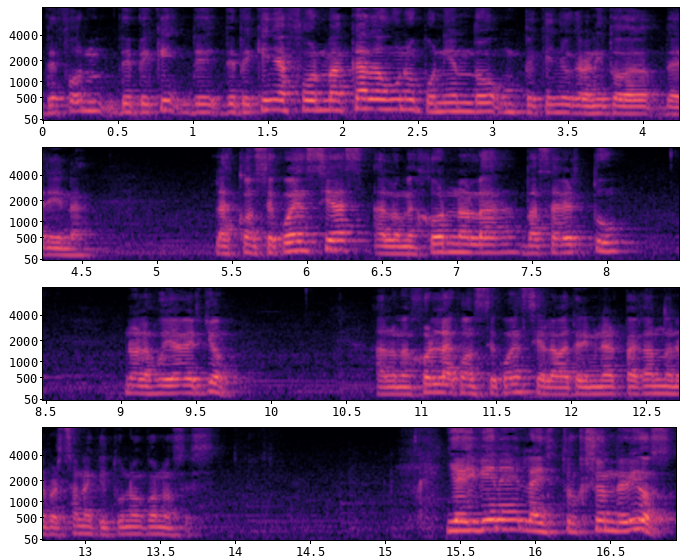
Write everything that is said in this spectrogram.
de, pequeña forma, cada uno poniendo un pequeño granito de arena. Las consecuencias a lo mejor no las vas a ver tú, no las voy a ver yo a lo mejor la consecuencia la va a terminar pagando una persona que tú no conoces. Y ahí viene la instrucción de Dios.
